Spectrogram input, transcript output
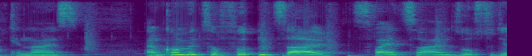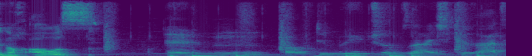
Okay, nice. Dann kommen wir zur vierten Zahl. Zwei Zahlen suchst du dir noch aus. Ähm, auf dem Bildschirm sah ich gerade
